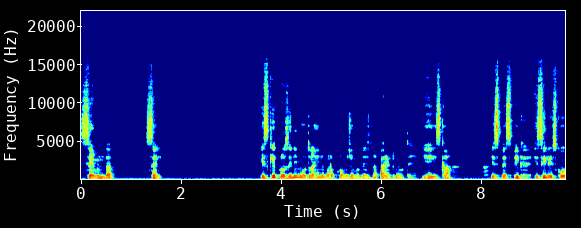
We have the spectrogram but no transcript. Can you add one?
same in the cell इसके प्रोजेनी में उतना ही नंबर ऑफ़ क्रोमोजोम होते हैं जितना पेरेंट में होते हैं। यही इसका स्पेसिफिक है। इसीलिए इसको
